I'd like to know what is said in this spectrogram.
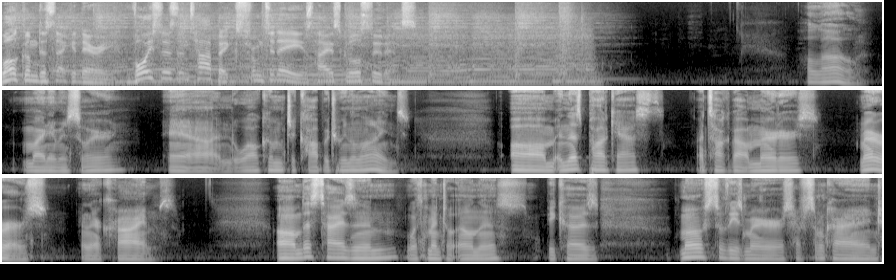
Welcome to Secondary Voices and Topics from today's high school students. Hello, my name is Sawyer, and welcome to Caught Between the Lines. Um, in this podcast, I talk about murders, murderers, and their crimes. Um, this ties in with mental illness because most of these murderers have some kind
